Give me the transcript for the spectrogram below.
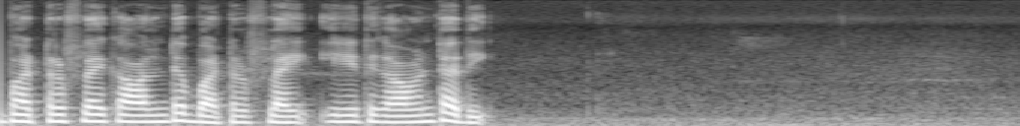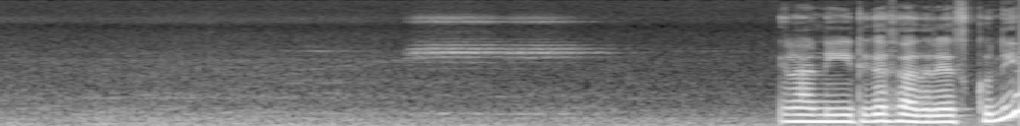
బటర్ఫ్లై కావాలంటే బటర్ఫ్లై ఏది కావాలంటే అది. నీట్గా సదిరేసుకుని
